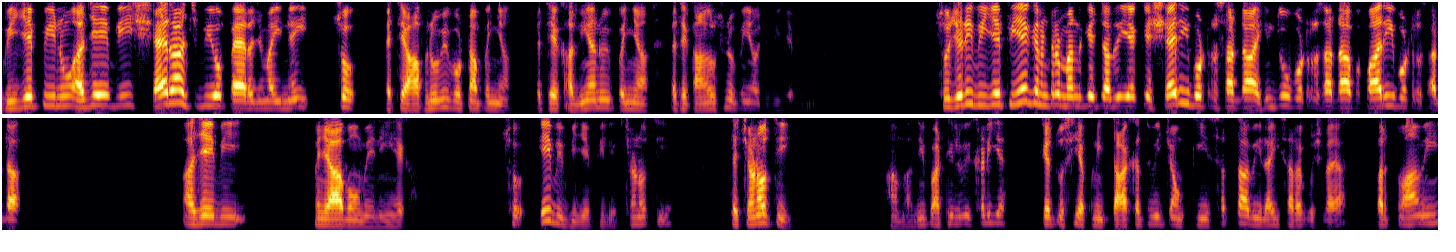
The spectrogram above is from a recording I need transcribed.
ਬੀਜੇਪੀ ਨੂੰ ਅਜੇ ਵੀ ਸ਼ਹਿਰਾਂ 'ਚ ਵੀ ਉਹ ਪੈਰ ਅਜਮਾਈ ਨਹੀਂ, ਸੋ ਇੱਥੇ ਆਪ ਨੂੰ ਵੀ ਵੋਟਾਂ ਪਈਆਂ, ਇੱਥੇ ਅਕਾਲੀਆਂ ਨੂੰ ਵੀ ਪਈਆਂ, ਇੱਥੇ ਕਾਂਗਰਸ ਨੂੰ ਪਈਆਂ, ਉਹ 'ਚ ਬੀਜੇਪੀ ਨੂੰ ਪਈਆਂ। ਸੋ ਜਿਹੜੀ ਬੀਜੇਪੀ ਇਹ ਗਰੰਟਰ ਮੰਨ ਕੇ ਚੱਲ ਰਹੀ ਹੈ ਕਿ ਸ਼ਹਿਰੀ ਵੋਟਰ ਸਾਡਾ, ਹਿੰਦੂ ਵੋਟਰ ਸਾਡਾ, ਵਪਾਰੀ ਵੋਟਰ ਸਾਡਾ, ਅਜੇ ਵੀ ਪੰਜਾਬ ਉਵੇਂ ਨਹੀਂ ਹੈਗਾ। ਸੋ ਇਹ ਵੀ ਬੀਜੇਪੀ ਲਈ ਇੱਕ ਚੁਣੌਤੀ ਹੈ। ਤੇ ਚੁਣੌਤੀ ਆਮ ਆਦਮੀ ਪਾਰਟੀ ਲਈ ਵੀ ਖੜੀ ਹੈ ਕਿ ਤੁਸੀਂ ਆਪਣੀ ਤਾਕਤ ਵੀ, ਚੌਂਕੀ, ਸੱਤਾ ਵੀ ਲਾਈ, ਸਾਰਾ ਕੁਝ ਲਾਇਆ। ਪਰ ਤਾਂ ਵੀ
